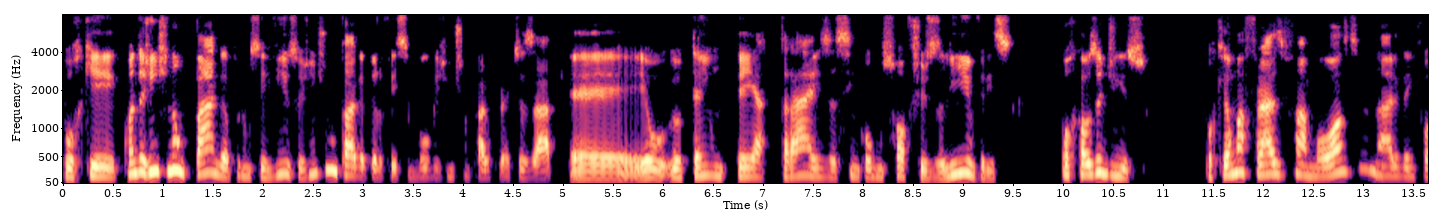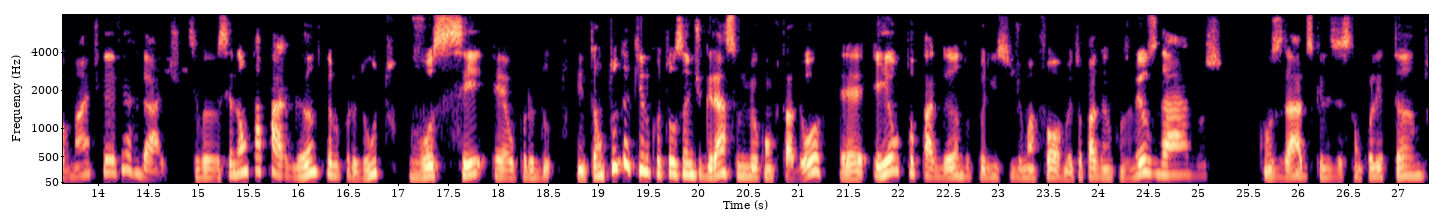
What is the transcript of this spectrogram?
Porque quando a gente não paga por um serviço, a gente não paga pelo Facebook, a gente não paga pelo WhatsApp. É, eu, eu tenho um pé atrás, assim, com alguns softwares livres, por causa disso. Porque é uma frase famosa na área da informática e é verdade. Se você não está pagando pelo produto, você é o produto. Então, tudo aquilo que eu estou usando de graça no meu computador, é, eu estou pagando por isso de uma forma. Eu estou pagando com os meus dados, com os dados que eles estão coletando.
